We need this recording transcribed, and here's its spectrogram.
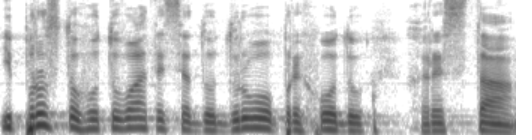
і просто готуватися до другого приходу Христа.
